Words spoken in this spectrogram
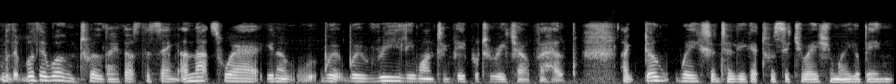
Well, they- won't, will they? That's the thing, and that's where you know we're, we're really wanting people to reach out for help. Like, don't wait until you get to a situation where you're being.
